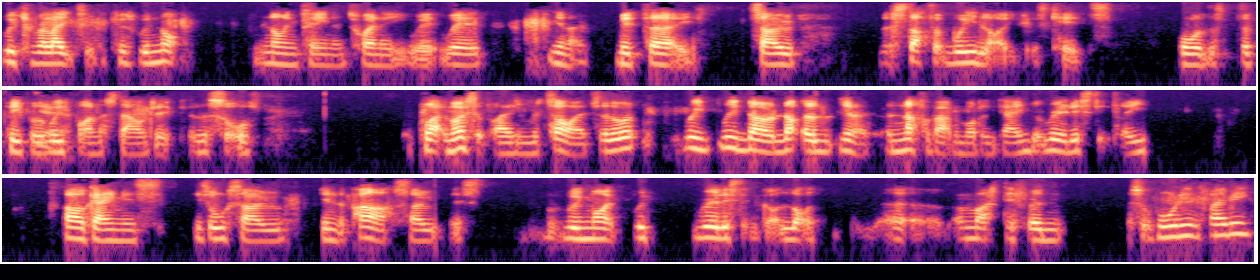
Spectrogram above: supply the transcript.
we can relate to because we're not 19 and 20. We're, we're you know, mid 30s. So the stuff that we like as kids, or the, the people that we find nostalgic, are the sort of most of the players have retired. So there were, we we know not, you know enough about the modern game, but realistically, our game is is also in the past. So it's, we might we realistically got a lot of uh, a much different sort of audience maybe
